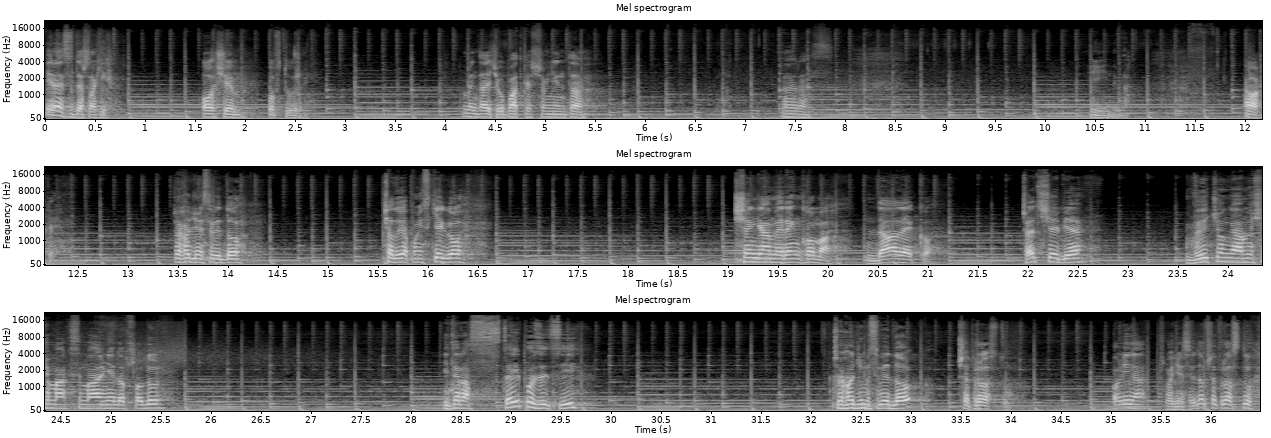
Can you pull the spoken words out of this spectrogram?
I ręce też takich 8 powtórzeń. Pamiętajcie, łopatka ściągnięta. Raz. I dwa. Ok. Przechodzimy sobie do siadu japońskiego. Sięgamy rękoma daleko przed siebie. Wyciągamy się maksymalnie do przodu. I teraz z tej pozycji przechodzimy sobie do przeprostu. Paulina, przechodzimy sobie do przeprostu.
